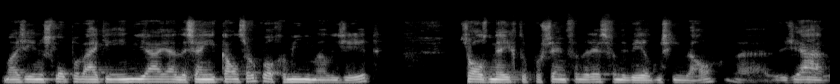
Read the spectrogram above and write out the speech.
Maar als je in een sloppenwijk in India, ja, dan zijn je kansen ook wel geminimaliseerd. Zoals 90% van de rest van de wereld misschien wel. Uh, dus ja,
